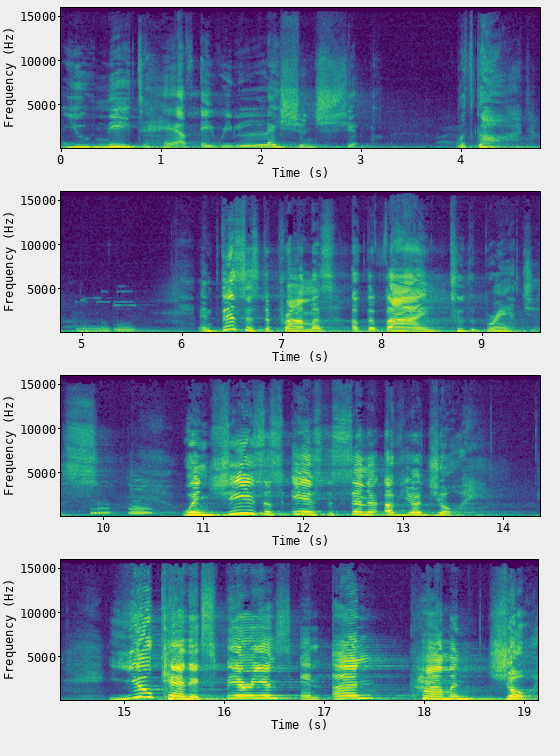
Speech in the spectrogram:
you need to have a relationship with God. And this is the promise of the vine to the branches. When Jesus is the center of your joy, you can experience an uncommon joy.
